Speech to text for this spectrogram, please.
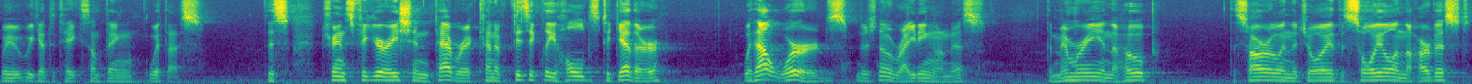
We, we got to take something with us. This transfiguration fabric kind of physically holds together without words. There's no writing on this. The memory and the hope, the sorrow and the joy, the soil and the harvest.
